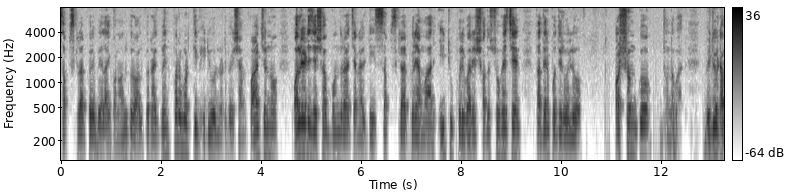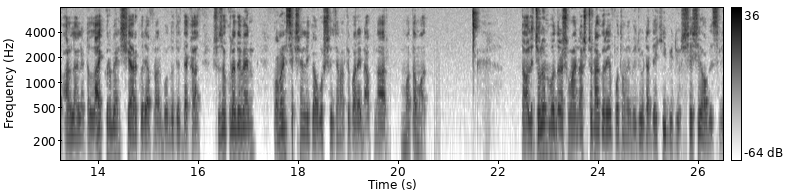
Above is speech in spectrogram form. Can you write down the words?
সাবস্ক্রাইব করে বেল আইকন অন করে অল করে রাখবেন। পরবর্তী ভিডিওর নোটিফিকেশন পাওয়ার জন্য অলরেডি যেসব বন্ধুরা চ্যানেলটি সাবস্ক্রাইব করে আমার ইউটিউব পরিবারের সদস্য হয়েছেন, তাদের প্রতি রইল অসংখ্য ধন্যবাদ। ভিডিওটা ভালো লাগলে একটা লাইক করবেন শেয়ার করে আপনার বন্ধুদের দেখার সুযোগ করে দেবেন। কমেন্ট সেকশন লিখে অবশ্যই জানাতে পারেন আপনার মতামত। তাহলে চলুন বন্ধুরা, সময় নষ্ট না করে প্রথমে ভিডিওটা দেখি। ভিডিও শেষে অবভিয়াসলি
